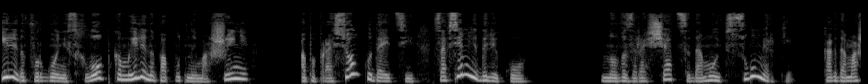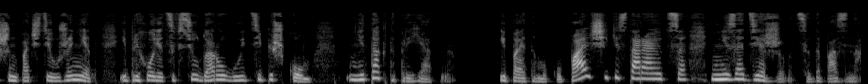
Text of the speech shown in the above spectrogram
или на фургоне с хлопком, или на попутной машине, а по проселку дойти совсем недалеко. Но возвращаться домой в сумерки когда машин почти уже нет и приходится всю дорогу идти пешком, не так-то приятно. И поэтому купальщики стараются не задерживаться допоздна.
